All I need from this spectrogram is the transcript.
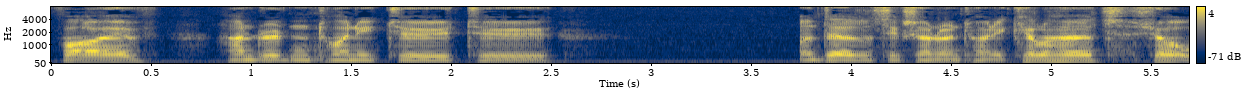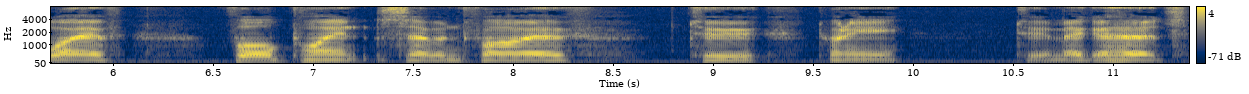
522 to 1620 kilohertz, shortwave 4.75 to 22 megahertz,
